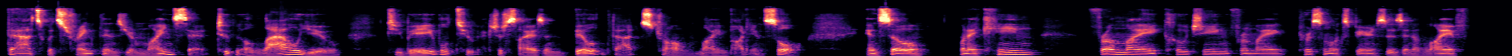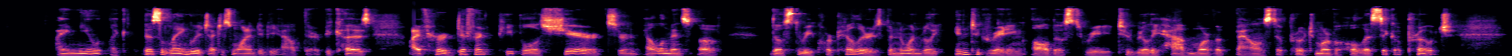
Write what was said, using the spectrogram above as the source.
That's what strengthens your mindset to allow you to be able to exercise and build that strong mind, body, and soul. And so when I came from my coaching, from my personal experiences and in life, I knew like this language I just wanted to be out there because I've heard different people share certain elements of those three core pillars, but no one really integrating all those three to really have more of a balanced approach, more of a holistic approach.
